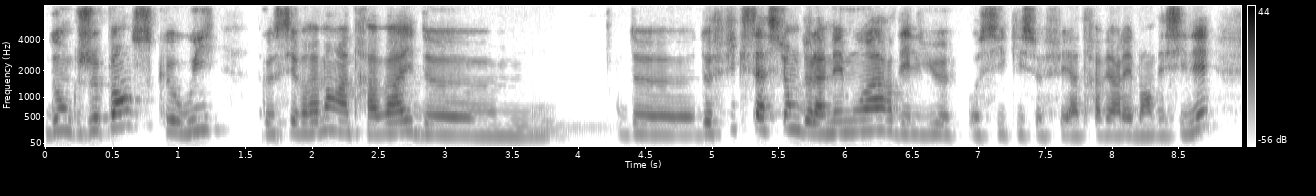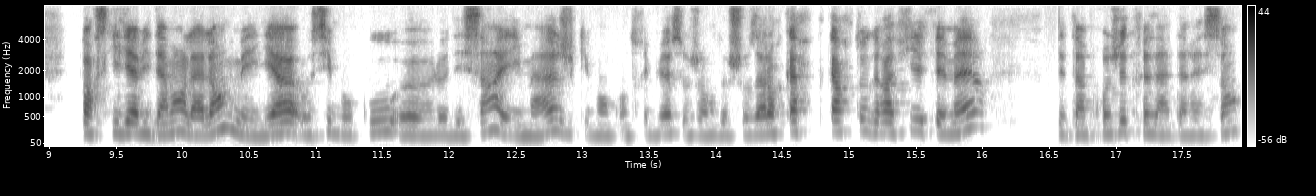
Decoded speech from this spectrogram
Donc, je pense que oui, que c'est vraiment un travail de, fixation de la mémoire des lieux aussi qui se fait à travers les bandes dessinées parce qu'il y a évidemment la langue, mais il y a aussi beaucoup euh, le dessin et l'image qui vont contribuer à ce genre de choses. Alors, cartographie éphémère, c'est un projet très intéressant.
